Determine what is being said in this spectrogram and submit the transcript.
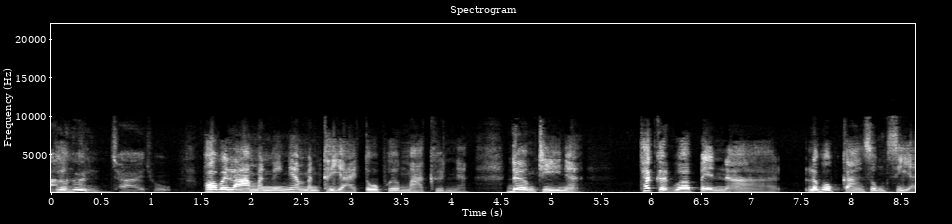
มากเพิ่มขึ้ขึ้นน ใช่ถูก พอเวลามันนี้เนี่ยมันขยายตัวเพิ่มมากขึ้นเนี่ยเดิมทีเนี่ยถ้าเกิดว่าเป็นอ่าระบบการส่งเสีย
